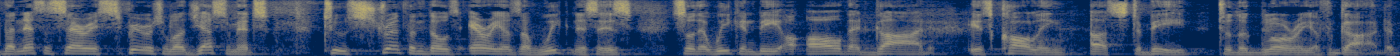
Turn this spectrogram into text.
the necessary spiritual adjustments to strengthen those areas of weaknesses so that we can be all that God is calling us to be to the glory of God.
